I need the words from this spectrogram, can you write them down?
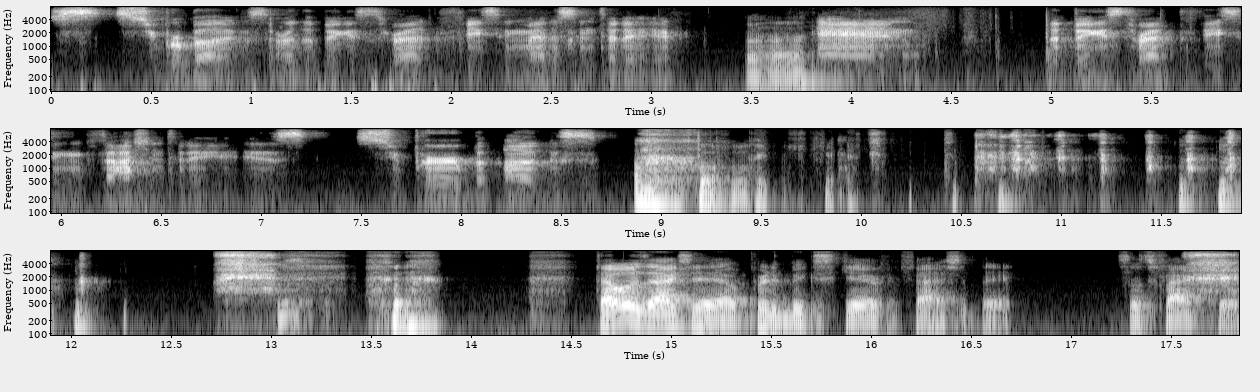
superbugs are the biggest threat facing medicine today, Uh huh. and the biggest threat facing fashion today is superb Uggs. oh my god. that was actually a pretty big scare for Fashion Day, so it's factual.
